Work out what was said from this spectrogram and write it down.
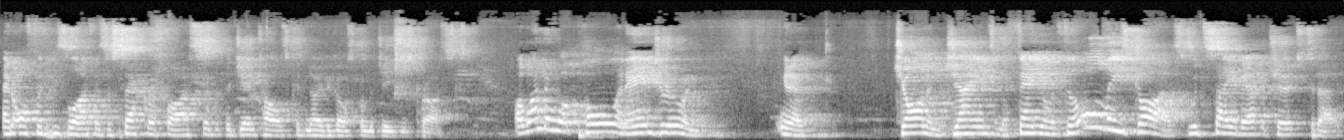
and offered his life as a sacrifice so that the Gentiles could know the gospel of Jesus Christ. I wonder what Paul and Andrew and, you know, John and James and Nathaniel and Phil, all these guys would say about the church today.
